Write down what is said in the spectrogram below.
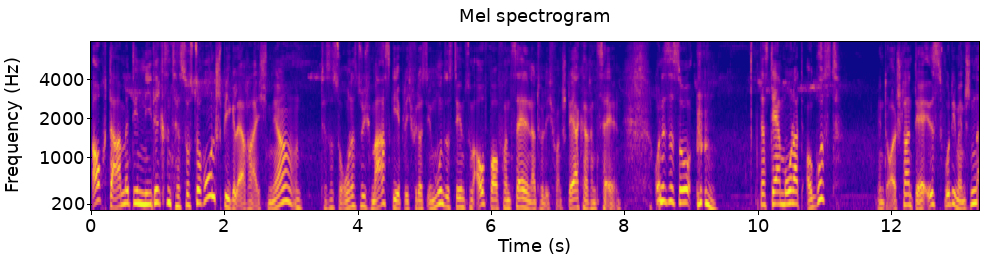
auch damit den niedrigsten Testosteronspiegel erreichen. Ja? Und Testosteron ist natürlich maßgeblich für das Immunsystem zum Aufbau von Zellen, natürlich von stärkeren Zellen. Und es ist so, dass der Monat August in Deutschland der ist, wo die Menschen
